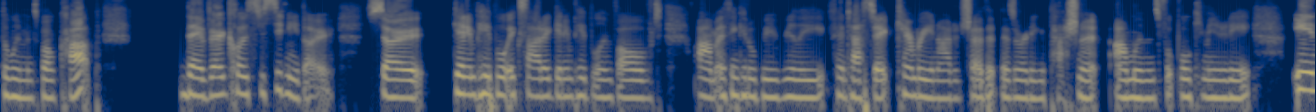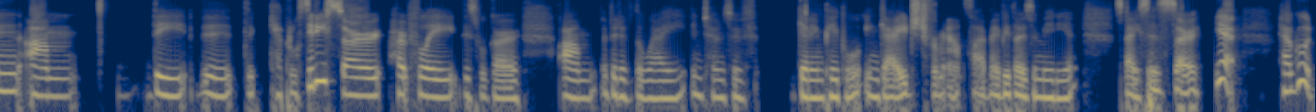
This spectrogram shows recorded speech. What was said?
the Women's World Cup. They're very close to Sydney, though. So getting people excited, getting people involved, um, I think it'll be really fantastic. Canberra United show that there's already a passionate um, women's football community in um, the the the capital city. So hopefully this will go um, a bit of the way in terms of getting people engaged from outside maybe those immediate spaces. So yeah, how good.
